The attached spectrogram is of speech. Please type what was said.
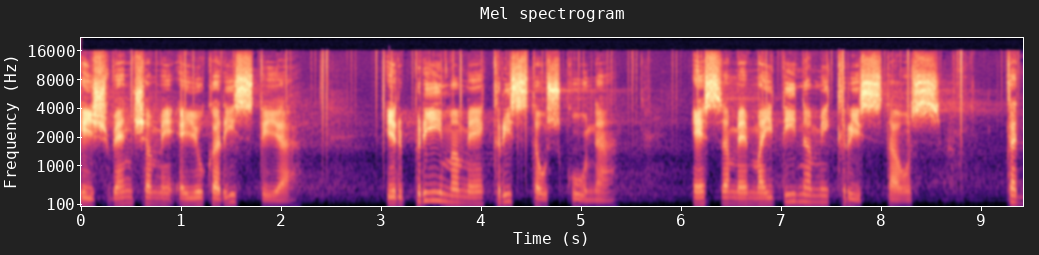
kai švenčiame Eucharistiją ir priimame Kristaus kūną, esame maitinami Kristaus kad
